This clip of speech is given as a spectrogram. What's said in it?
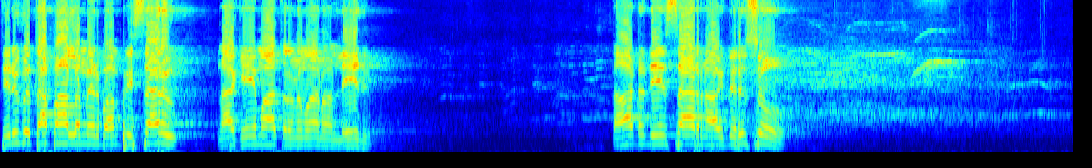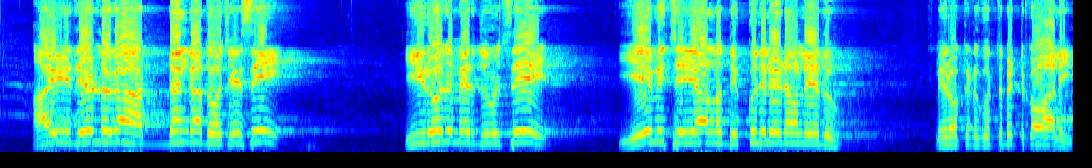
తిరుగు తపాల్లో మీరు పంపిస్తారు. నాకేమాత్రం అనుమానం లేదు. తాట తీస్తారు నాకు తెలుసు. ఐదేళ్ళుగా అడ్డంగా దోచేసి ఈరోజు మీరు చూస్తే ఏమి చేయాలో దిక్కు తెలియడం లేదు. మీరు ఒక్కటి గుర్తుపెట్టుకోవాలి.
